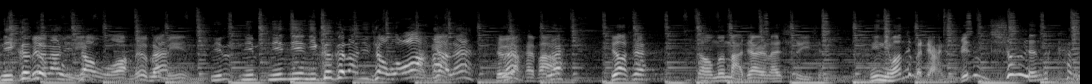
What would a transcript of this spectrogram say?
你哥哥让你跳舞，没有共鸣。你你你你你哥哥让你跳舞啊！来，有点害怕。来，李老师，让我们马家人来试一下。你你往那边点，你别这么生人，他看着。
